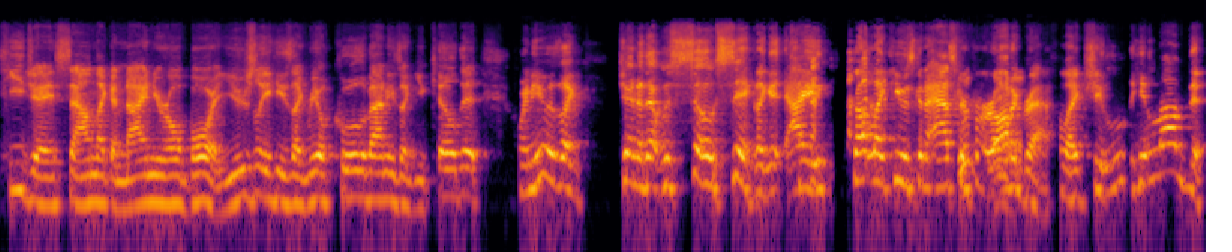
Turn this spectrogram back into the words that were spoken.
TJ sound like a nine-year-old boy. Usually he's like real cool about it. He's like, "You killed it." When he was like, "Jenna, that was so sick," like it, I felt like he was gonna ask her for her autograph. Like she, he loved it.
